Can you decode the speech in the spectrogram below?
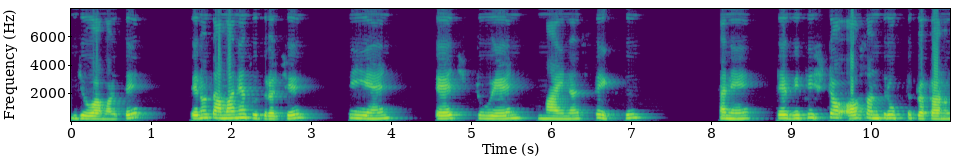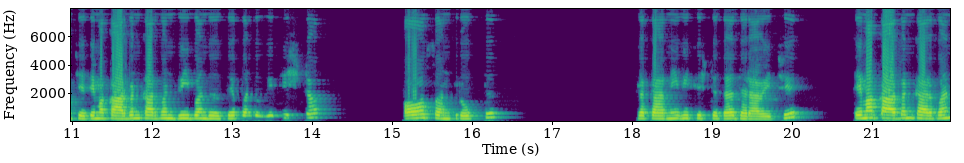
જોવા મળશે. તેનું સામાન્ય સૂત્ર છે C N H two N minus six અને તે વિશિષ્ટ અસંતૃપ્ત પ્રકારનું છે. તેમાં કાર્બન કાર્બન દ્વિબંધ હશે, પરંતુ વિશિષ્ટ અસંતૃપ્ત પ્રકારની વિશિષ્ટતા ધરાવે છે. તેમાં કાર્બન કાર્બન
